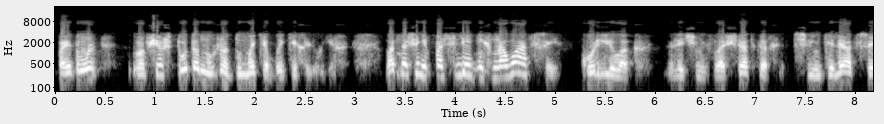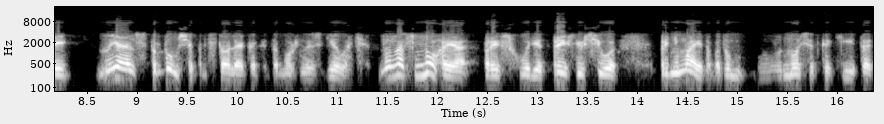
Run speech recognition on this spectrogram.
Поэтому вообще что-то нужно думать об этих людях. В отношении последних новаций, курилок, лечебных площадках, с вентиляцией, ну, я с трудом себе представляю, как это можно сделать. Но у нас многое происходит. Прежде всего, принимает, а потом вносят какие-то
